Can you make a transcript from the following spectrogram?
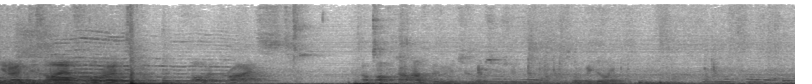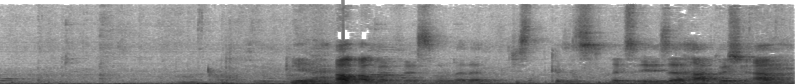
you know, desire for her to follow Christ above her husband, which is what she should sort of be doing? Yeah, I'll, I'll go first. What about that? Just because it's that's it is a hard question. Um,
